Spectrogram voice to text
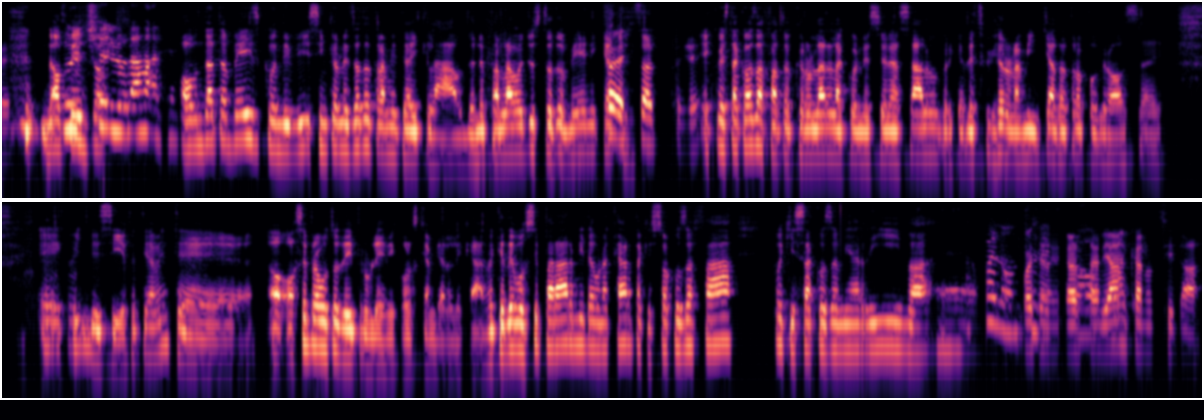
No, sul peggio, cellulare. ho un database condivi- sincronizzato tramite iCloud, ne parlavo giusto domenica Pensa a te. e questa cosa ha fatto crollare la connessione a Salvo perché ha detto che era una minchiata troppo grossa. E, e quindi sì, effettivamente eh, ho, ho sempre avuto dei problemi con lo scambiare le carte, perché devo separarmi da una carta che so cosa fa, poi chissà cosa mi arriva. Eh, Poi non Poi se è una carta bianca non si dà.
